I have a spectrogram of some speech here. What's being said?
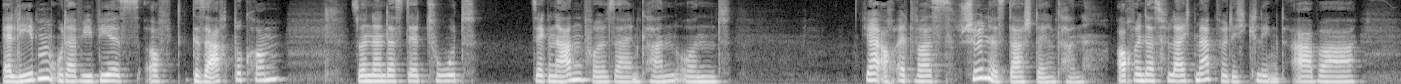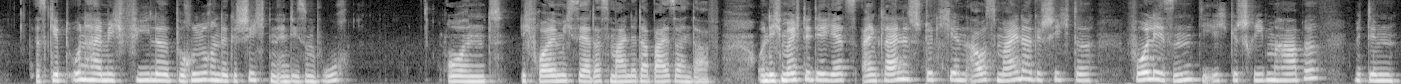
erleben oder wie wir es oft gesagt bekommen, sondern dass der Tod sehr gnadenvoll sein kann und ja auch etwas Schönes darstellen kann. Auch wenn das vielleicht merkwürdig klingt, aber es gibt unheimlich viele berührende Geschichten in diesem Buch und ich freue mich sehr, dass meine dabei sein darf. Und ich möchte dir jetzt ein kleines Stückchen aus meiner Geschichte vorlesen, die ich geschrieben habe, mit dem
